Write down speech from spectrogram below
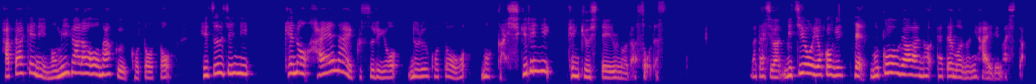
畑にもみ殻をまくことと羊に毛の生えない薬を塗ることを目下しきりに研究しているのだそうです。私は道を横切って向こう側の建物に入りました。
